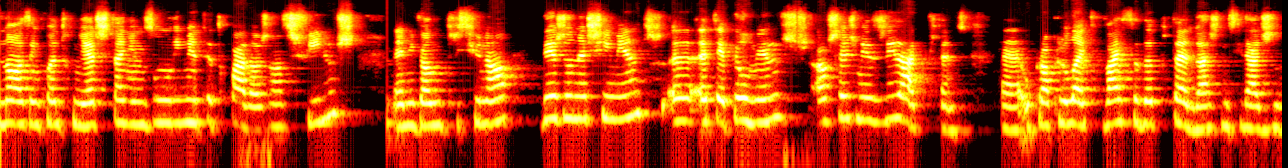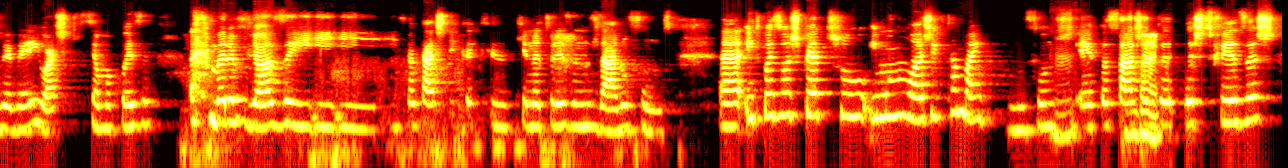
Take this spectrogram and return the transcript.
nós, enquanto mulheres, tenhamos um alimento adequado aos nossos filhos, a nível nutricional, desde o nascimento uh, até pelo menos aos seis meses de idade. Portanto, o próprio leite vai se adaptando às necessidades do bebê e eu acho que isso é uma coisa maravilhosa e, e, e fantástica que, que, a natureza nos dá, no fundo. Uh, e depois o aspecto imunológico também, no fundo, uhum. é a passagem da, das defesas,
